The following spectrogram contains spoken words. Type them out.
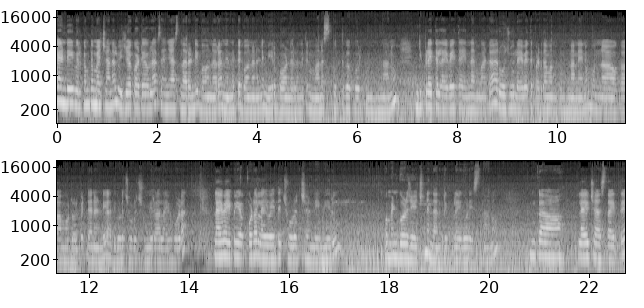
హాయ్ అండి. Welcome to my channel Vijaya Kotayya vlogs. ఏం చేస్తున్నారండి? బాగున్నారా? నేనైతే బాగున్నానండి. మీరు బాగుండాలని అయితే మనస్ఫూర్తిగా కోరుకుంటున్నాను. ఇంక ఇప్పుడైతే లైవ్ అయితే అయిందనమాట రోజు లైవ్ అయితే పెడదాం అనుకుంటున్నాను నేను. మొన్న ఒక మూడు రోజులు పెట్టానండి. అది కూడా చూడొచ్చు మీరు ఆ లైవ్ కూడా. లైవ్ అయిపోయాక కూడా లైవ్ అయితే చూడొచ్చండి మీరు. కమెంట్ కూడా చేయొచ్చు. నేను దానికి రిప్లై కూడా ఇస్తాను. ఇంకా లైవ్ చేస్తా అయితే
